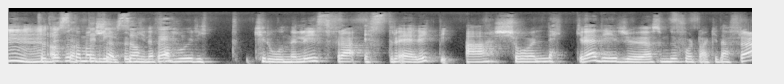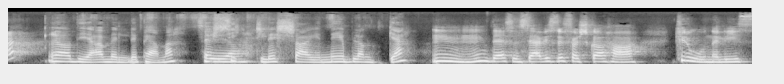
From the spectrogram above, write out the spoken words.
Mm, Så du og så kan man kjøpe mine favorittkronelys fra Ester og Erik. De er så lekre, de røde som du får tak i derfra. Ja, de er veldig pene. Så Ja. skikkelig shiny, blanke. Mm, det synes jeg. Hvis du først skal ha kronelys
